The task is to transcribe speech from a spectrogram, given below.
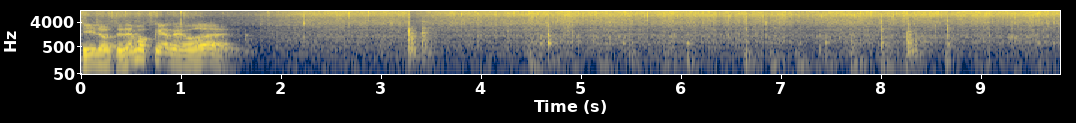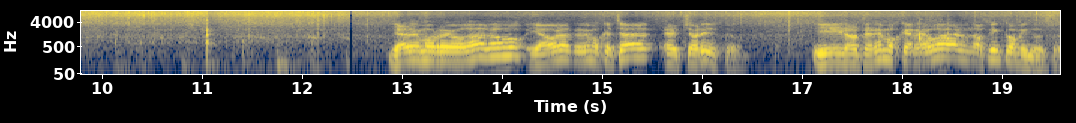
Y lo tenemos que rehogar. Ya lo hemos rehogado y ahora tenemos que echar el chorizo. Y lo tenemos que rehogar unos 5 minutos.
